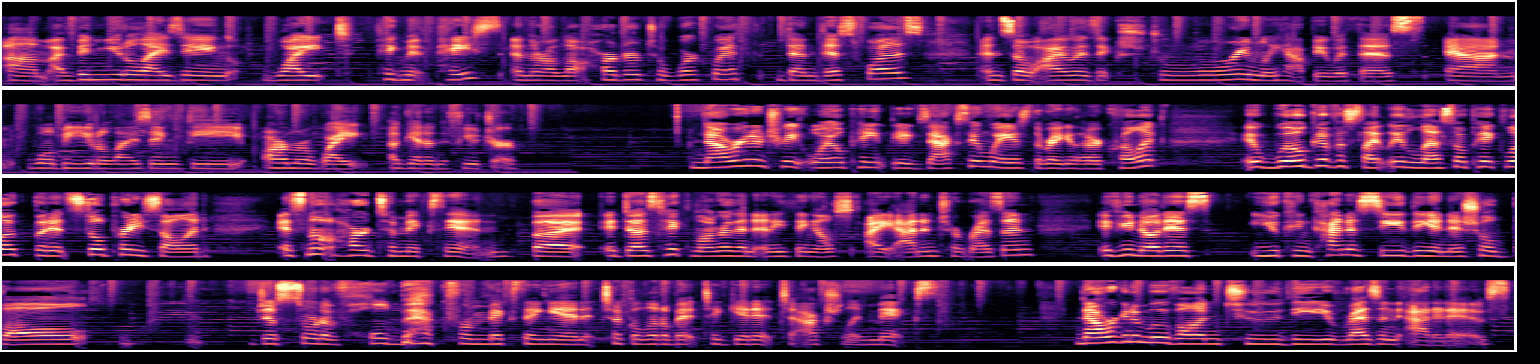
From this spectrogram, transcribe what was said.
um, I've been utilizing white pigment pastes and they're a lot harder to work with than this was. And so I was extremely happy with this and we'll be utilizing the Armor White again in the future. Now we're going to treat oil paint the exact same way as the regular acrylic. It will give a slightly less opaque look, but it's still pretty solid. It's not hard to mix in, but it does take longer than anything else I add into resin. If you notice, you can kind of see the initial ball just sort of hold back from mixing in. It took a little bit to get it to actually mix. Now we're gonna move on to the resin additives.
